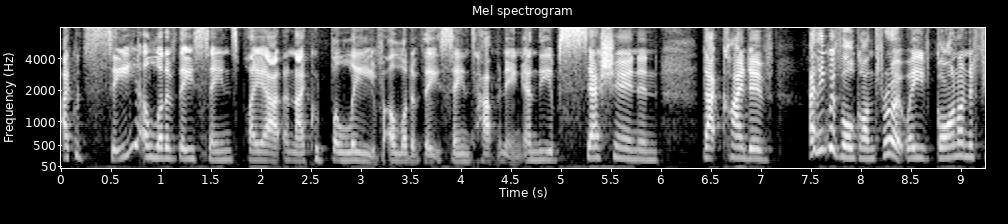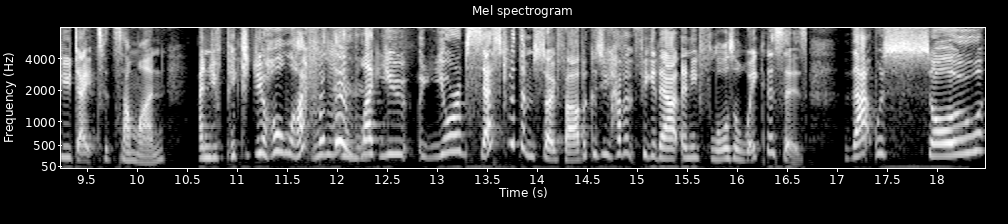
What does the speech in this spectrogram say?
I could see a lot of these scenes play out and I could believe a lot of these scenes happening. And the obsession and that kind of I think we've all gone through it where you've gone on a few dates with someone and you've pictured your whole life with them. Mm. Like you you're obsessed with them so far because you haven't figured out any flaws or weaknesses. That was so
